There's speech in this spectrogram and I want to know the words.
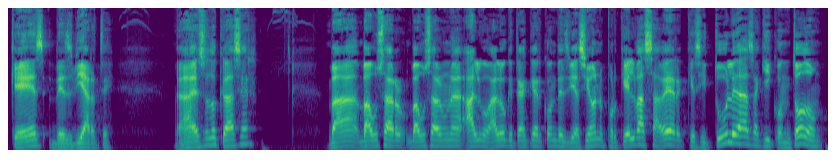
que es desviarte. ¿Verdad? Eso es lo que va a hacer. Va, va, a usar, va a usar una, algo, algo que tenga que ver con desviación, porque él va a saber que si tú le das aquí con todo,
